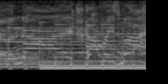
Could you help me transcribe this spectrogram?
into the night. I raise my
